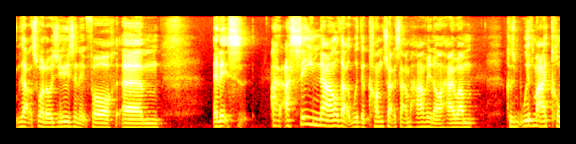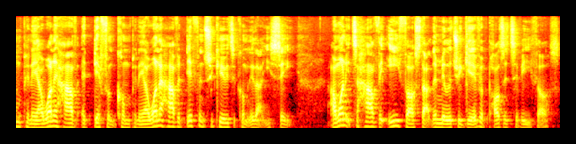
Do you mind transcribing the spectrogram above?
that's what I was using it for. Um, and it's I, I see now that with the contracts that I'm having or how I'm because with my company I want to have a different company. I want to have a different security company that you see. I want it to have the ethos that the military give, a positive ethos.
